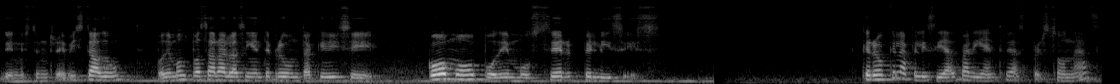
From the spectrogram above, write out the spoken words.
de nuestro entrevistado, podemos pasar a la siguiente pregunta que dice, ¿cómo podemos ser felices? Creo que la felicidad varía entre las personas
